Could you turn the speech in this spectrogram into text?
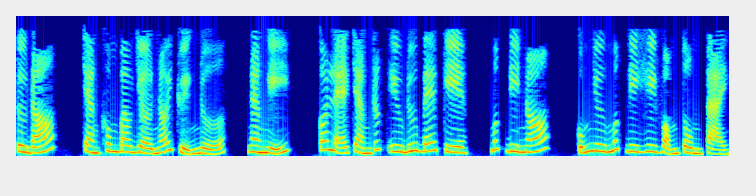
từ đó, chàng không bao giờ nói chuyện nữa, nàng nghĩ, có lẽ chàng rất yêu đứa bé kia, mất đi nó, cũng như mất đi hy vọng tồn tại,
